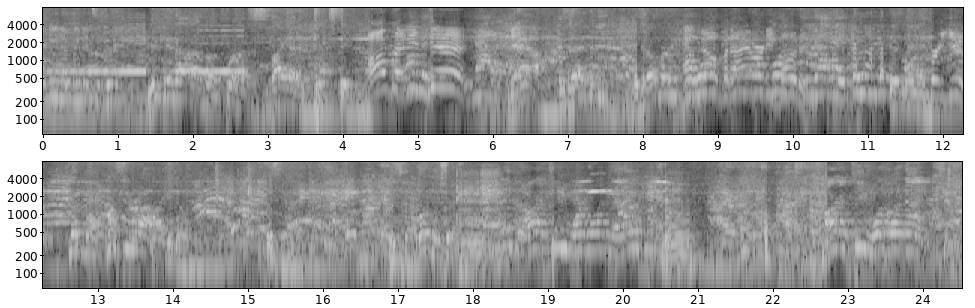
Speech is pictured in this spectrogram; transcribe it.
I need a minute to drink. You can uh, vote for us via texting. Already did! Yeah. Is it? Is it over? At no, but I already voted. Good man. For you. Good man. Masura, how you doing? This guy. This guy. Welcome to Is it, RFT 119? RFT 119.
